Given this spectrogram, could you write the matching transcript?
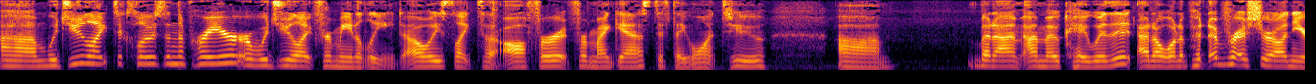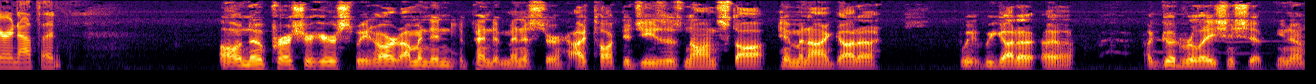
Um, would you like to close in the prayer or would you like for me to lead? I always like to offer it for my guests if they want to. Um, but I'm, I'm okay with it. I don't want to put no pressure on you or nothing. Oh, no pressure here, sweetheart. I'm an independent minister. I talk to Jesus nonstop. Him and I got a, we, we got a, a, a good relationship. You know,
